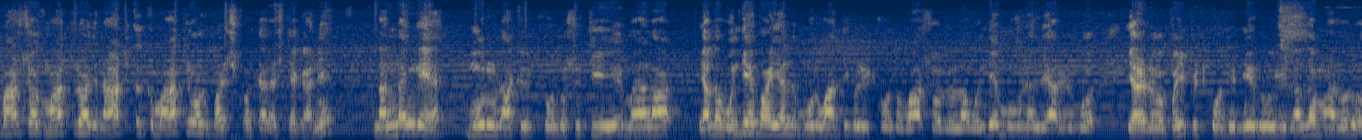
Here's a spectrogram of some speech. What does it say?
ಬಾರಿಸೋಕೆ ಮಾತ್ರವಾಗಿ ನಾಟಕಕ್ಕೆ ಮಾತ್ರವಾಗಿ ಬಳಸ್ಕೊಂತಾರೆ ಅಷ್ಟೇ ಗಾನಿ. ನನ್ನಂಗೆ ಮೂರು ನಾಲ್ಕು ಇಟ್ಕೊಂಡು ಶುಚಿ ಮೇಳ ಎಲ್ಲ ಒಂದೇ ಬಾಯಲ್ಲಿ ಮೂರು ವಾರ್ತೆಗಳು ಇಟ್ಕೊಂಡು ಬಾರಿಸೋರಲ್ಲ ಒಂದೇ ಮೂಗಿನಲ್ಲಿ ಎರಡು ಎರಡು ಪೈಪ್ ಇಟ್ಕೊಂಡು ನೀರು ಇದೆಲ್ಲ ಮಾಡೋರು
